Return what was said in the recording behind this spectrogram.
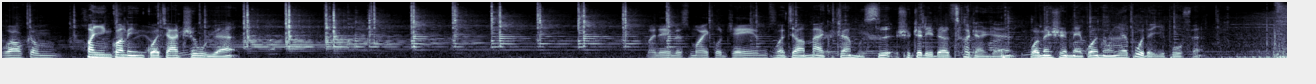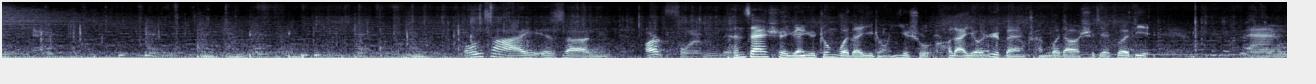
Welcome. 欢迎光临国家植物园。My name is Michael James. 我叫麦克詹姆斯，是这里的策展人。我们是美国农业部的一部分。Bonsai is an art form 盆栽是源于中国的一种艺术，后来由日本传播到世界各地。and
